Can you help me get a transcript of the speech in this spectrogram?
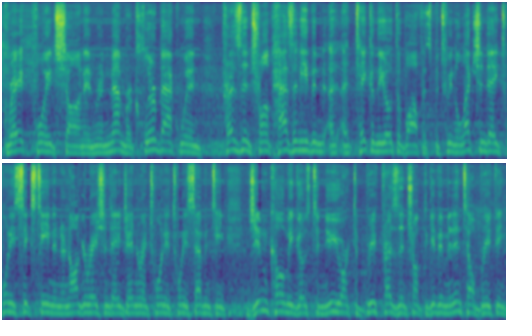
Great point, Sean. And remember, clear back when President Trump hasn't even uh, uh, taken the oath of office between Election Day 2016 and Inauguration Day, January 20, 2017, Jim Comey goes to New York to brief President Trump to give him an intel briefing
